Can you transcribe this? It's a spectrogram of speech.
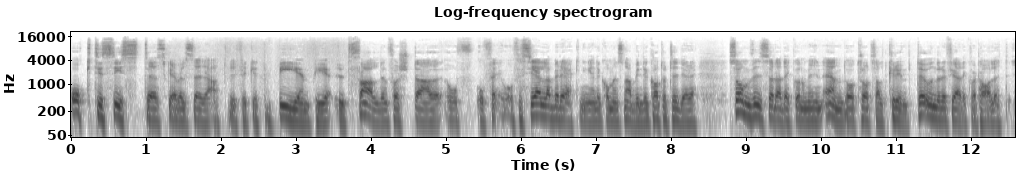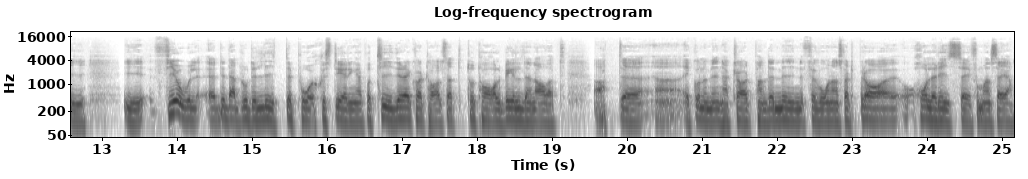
Och till sist eh, ska jag väl säga att vi fick ett BNP-utfall, den första off officiella beräkningen, det kom en snabbindikator tidigare, som visade att ekonomin ändå trots allt krympte under det fjärde kvartalet i i fjol. Eh, det där berodde lite på justeringar på tidigare kvartal så att totalbilden av att, att äh, ekonomin har klarat pandemin förvånansvärt bra håller i sig får man säga.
